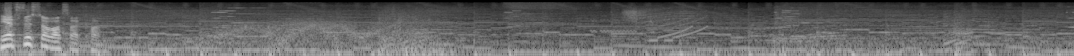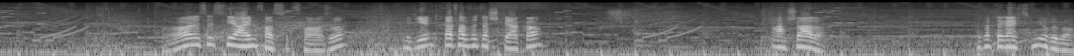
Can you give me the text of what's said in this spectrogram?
Jetzt wisst ihr, was er kann. Oh, das ist die einfachste Phase. Mit jedem Treffer wird er stärker. Ach, schade. Da kommt er gar nicht zu mir rüber.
